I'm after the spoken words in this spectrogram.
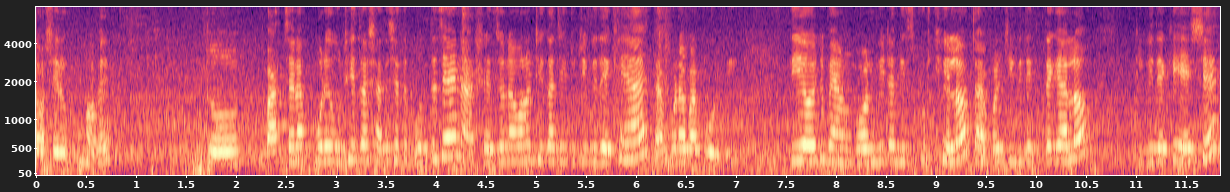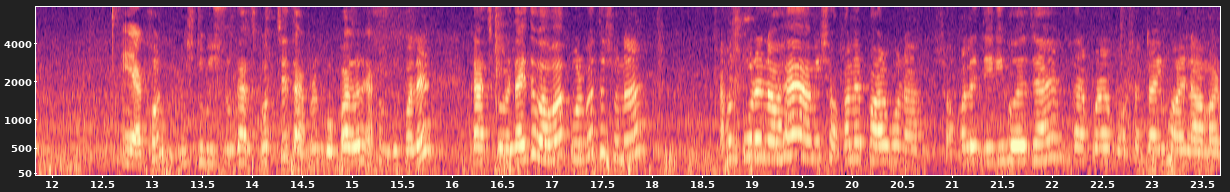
দশ এরকম হবে। তো বাচ্চারা পড়ে উঠে তার সাথে সাথে পড়তে চায় না, সেজন্য বললাম ঠিক আছে, একটু টিভি দেখে আয়, তারপর আবার পড়বি। দিয়ে ওই বনবিটা বিস্কুট খেলো, তারপর টিভি দেখতে গেল। টিভি দেখে এসে এই এখন মিষ্টু মিষ্টু কাজ করছে, তারপর গোপাল, এখন গোপালের কাজ করবে। তাই তো বাবা, করবে তো শোনা এখন করে নাও। হ্যাঁ আমি সকালে পারব না। সকালে দেরি হয়ে যায় তারপর আর বসার টাইম হয় না আমার।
